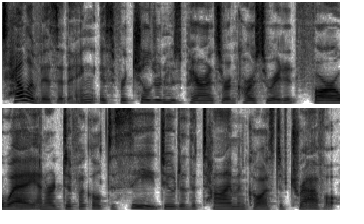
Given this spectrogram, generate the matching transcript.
Televisiting is for children whose parents are incarcerated far away and are difficult to see due to the time and cost of travel.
